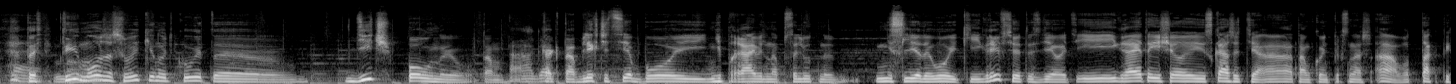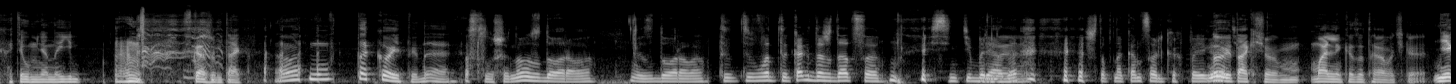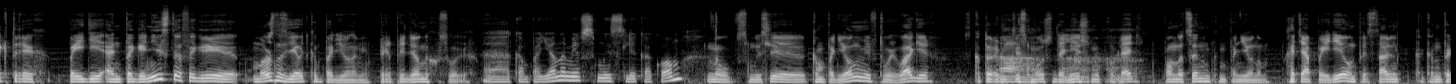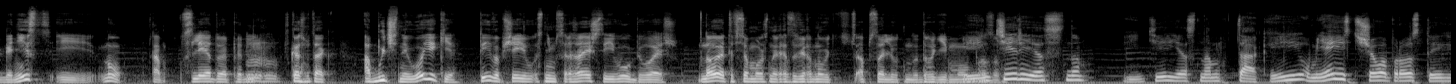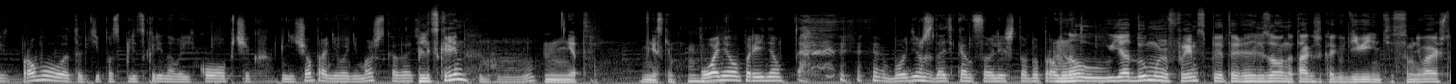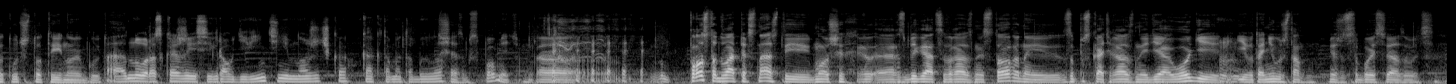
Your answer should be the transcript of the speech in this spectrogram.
То есть ты ну. можешь выкинуть какую-то дичь полную, там, ага. как-то облегчить себе бой, неправильно абсолютно, не следуя логике игры все это сделать, и игра это еще и скажет тебе, а, там какой-нибудь персонаж, а, вот так ты хотел меня наеб... скажем так. Вот, ну, такой ты, да. Слушай, ну здорово. Здорово. Ты, ты вот как дождаться сентября, да? да? Чтоб на консольках поиграть. Ну и так еще маленькая затравочка. Некоторых, по идее, антагонистов игры можно сделать компаньонами при определенных условиях. А, компаньонами в смысле каком? Ну, в смысле компаньонами в твой лагерь, с которыми а, ты сможешь в дальнейшем а, управлять а. полноценным компаньоном. Хотя, по идее, он представлен как антагонист, и, ну, там, следуя, угу. скажем так, обычной логике, ты вообще с ним сражаешься и его убиваешь. Но это все можно развернуть абсолютно другим образом. Интересно. Интересно. Так, и у меня есть еще вопрос. Ты пробовал этот типа сплитскриновый коопчик? Ничего про него не можешь сказать? Сплитскрин? Угу. Нет. Не с кем. Понял, принял. Будем ждать консолей, чтобы пробовать. Ну, я думаю, в принципе, это реализовано так же, как в Divinity. Сомневаюсь, что тут что-то иное будет. А, ну, расскажи, если играл в Divinity немножечко, как там это было? Сейчас бы вспомнить. А, просто два персонажа, ты можешь их разбегаться в разные стороны, запускать разные диалоги, и вот они уже там между собой связываются.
